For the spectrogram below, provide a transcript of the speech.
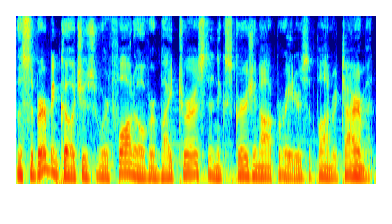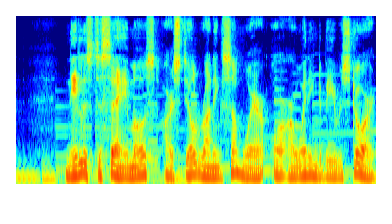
The suburban coaches were fought over by tourist and excursion operators upon retirement. Needless to say, most are still running somewhere or are waiting to be restored.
